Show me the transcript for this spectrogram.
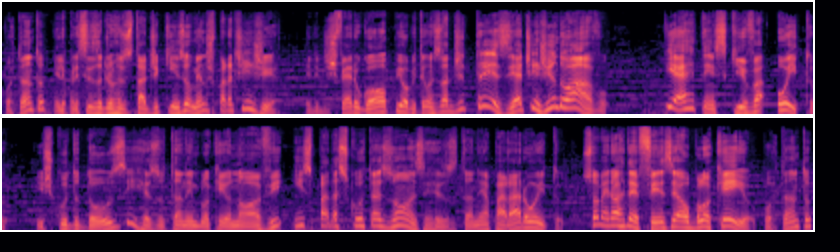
Portanto, ele precisa de um resultado de 15 ou menos para atingir. Ele desfere o golpe e obtém um resultado de 13, atingindo o alvo. Pierre tem esquiva 8, escudo 12, resultando em bloqueio 9, e espadas curtas 11, resultando em aparar 8. Sua melhor defesa é o bloqueio, portanto,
